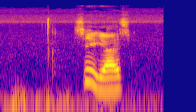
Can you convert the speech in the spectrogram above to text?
See you guys.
